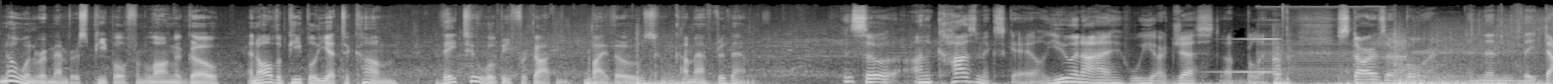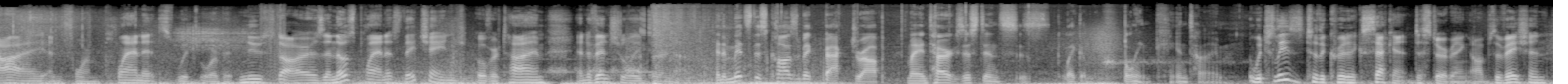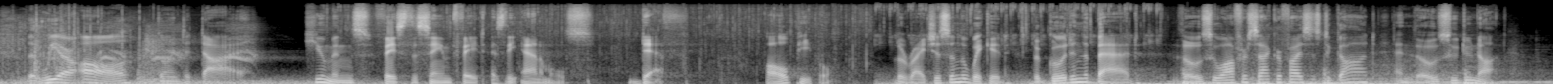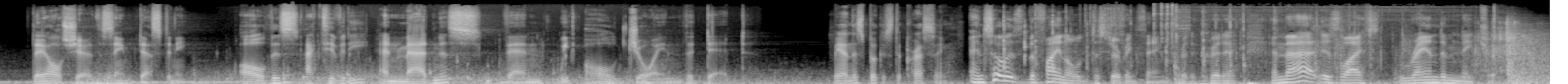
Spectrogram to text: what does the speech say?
No one remembers people from long ago, and all the people yet to come, they too will be forgotten by those who come after them. So, on a cosmic scale, you and I, we are just a blip. Stars are born, and then they die and form planets which orbit new stars, and those planets, they change over time and eventually burn up. And amidst this cosmic backdrop, my entire existence is like a blink in time. Which leads to the critic's second disturbing observation that we are all going to die. Humans face the same fate as the animals death. All people, the righteous and the wicked, the good and the bad, those who offer sacrifices to God and those who do not, they all share the same destiny. All this activity and madness, then we all join the dead. Man, this book is depressing. And so is the final disturbing thing for the critic, and that is life's random nature.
